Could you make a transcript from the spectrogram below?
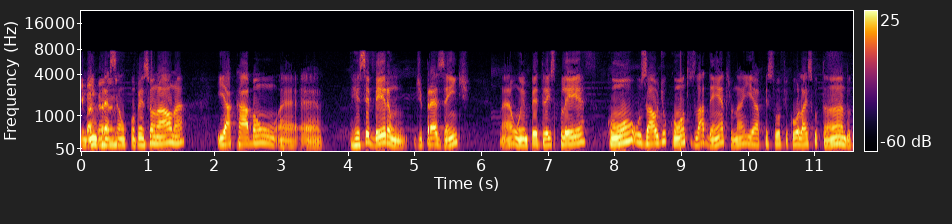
bacana, de impressão né? convencional, né, e acabam é, é receberam de presente né, um MP3 player com os audiocontos lá dentro, né, e a pessoa ficou lá escutando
